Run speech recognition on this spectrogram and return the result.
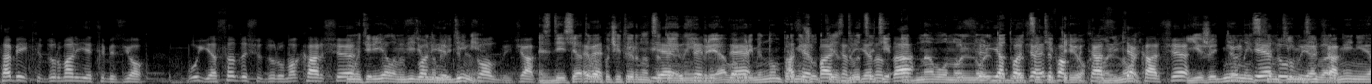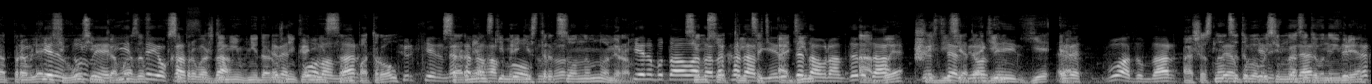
tabii ki durma niyetimiz yok. По материалам видеонаблюдения с 10 по 14 ноября во временном промежутке с 21.00 до 23.00 ежедневно из Ханкинди в Армению отправлялись 8 КАМАЗов в сопровождении внедорожника Nissan Patrol с армянским регистрационным номером. 731 АБ-61ЕР. А 16-18 а ноября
